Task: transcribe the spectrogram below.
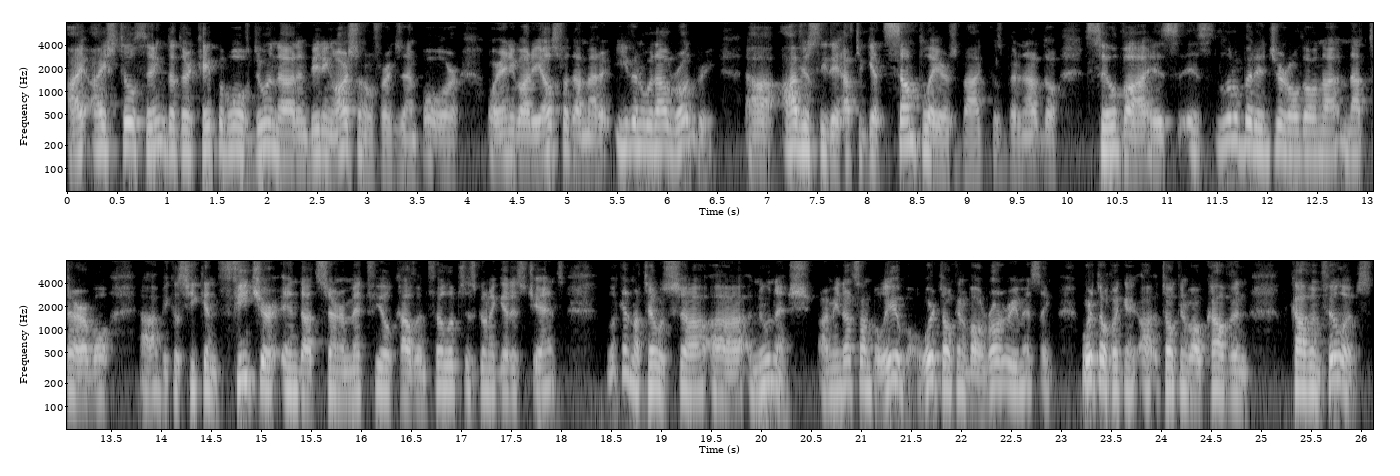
I, I still think that they're capable of doing that and beating Arsenal, for example, or or anybody else for that matter, even without Rodri. Uh, obviously, they have to get some players back because Bernardo Silva is is a little bit injured, although not not terrible, uh, because he can feature in that center midfield. Kalvin Phillips is going to get his chance. Look at Matheus uh, uh, Nunes. I mean, that's unbelievable. We're talking about Rodri missing. We're talking uh, talking about Calvin Kalvin Phillips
